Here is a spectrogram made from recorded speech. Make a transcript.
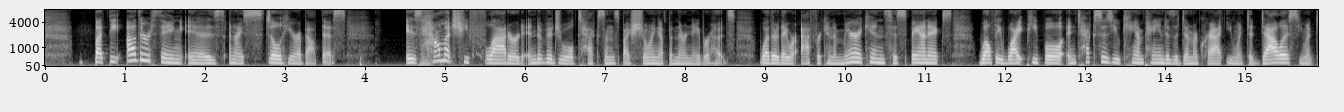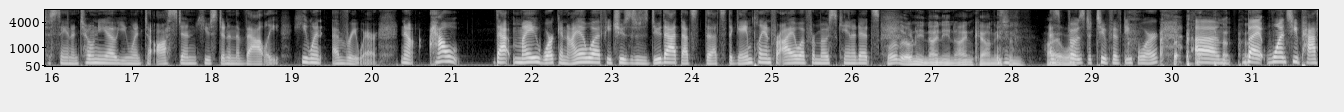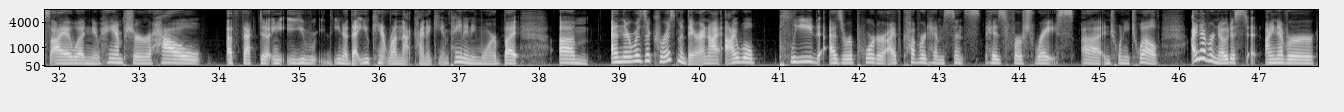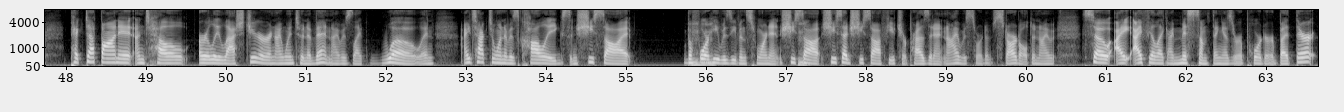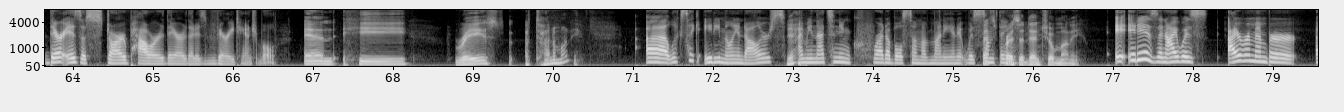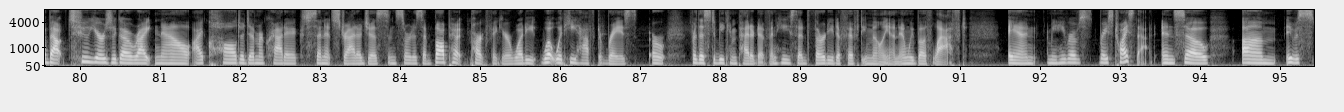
But the other thing is, and I still hear about this, is how much he flattered individual Texans by showing up in their neighborhoods, whether they were African Americans, Hispanics, wealthy white people. In Texas, you campaigned as a Democrat. You went to Dallas, you went to San Antonio, you went to Austin, Houston, and the Valley. He went everywhere. Now, how that may work in Iowa if he chooses to do that. That's that's the game plan for Iowa for most candidates. Well, there are only 99 counties in as Iowa. opposed to 254. um, but once you pass Iowa and New Hampshire, how effective you you know that you can't run that kind of campaign anymore. But um, and there was a charisma there, and I I will plead as a reporter. I've covered him since his first race uh, in 2012. I never noticed it. I never picked up on it until early last year and I went to an event and I was like, "Whoa." And I talked to one of his colleagues and she saw it before Mhm. he was even sworn in. She Hmm. saw she said she saw a future president and I was sort of startled and I so I, I feel like I missed something as a reporter, but there there is a star power there that is very tangible. and he raised a ton of money. Uh looks like 80 million dollars. Yeah. I mean, that's an incredible sum of money and it was That's something presidential money. It, it is, and I was. I remember about two years ago, right now, I called a Democratic Senate strategist and sort of said, "Ballpark figure, what do you, what would he have to raise or for this to be competitive?" And he said thirty to fifty million, and we both laughed. And I mean, he rose, raised twice that, and so um, it was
